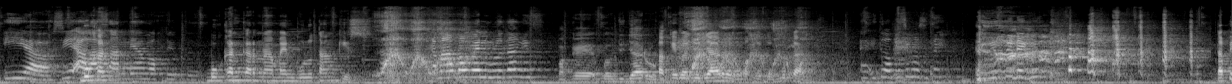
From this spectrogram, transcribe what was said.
Iya sih Bukan- alasannya waktu itu. bukan karena main bulu tangkis. Kenapa main bulu tangkis? Pakai baju jarum. Pakai baju jarum waktu itu, bukan. Eh itu apa sih maksudnya? Ngerti deh gue. Tapi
